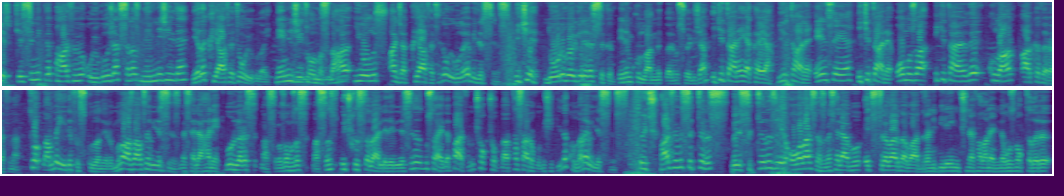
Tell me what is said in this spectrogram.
1. Kesinlikle parfümü uygulayacaksanız nemli cilde ya da kıyafete uygulayın. Nemli cilt olması daha iyi olur ancak kıyafete de uygulayabilirsiniz. 2. Doğru bölgelere sıkın. Benim kullandıklarımı söyleyeceğim. 2 tane yakaya, 1 tane enseye, 2 tane omuza, 2 tane de kulağın arka tarafına. Toplamda 7 fıs kullanıyorum. Bunu azaltabilirsiniz. Mesela hani buralara sıkmazsınız, omuza sıkmazsınız. 3 fısla da halledebilirsiniz. Bu sayede parfümü çok çok daha tasarruflu bir şekilde kullanabilirsiniz. 3. Parfümü sıktınız. Böyle sıktığınız yeri ovalarsanız mesela bu ekstralar da vardır. Hani bileğin içine falan hani navuz noktaları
